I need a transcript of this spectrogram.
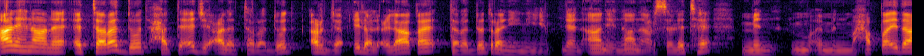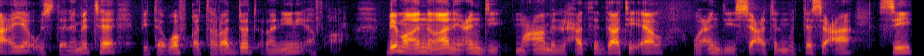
أنا هنا التردد حتى أجي على التردد أرجع إلى العلاقة تردد رنينية. لأن أنا هنا أرسلتها من من محطة إذاعية واستلمتها وفق تردد رنيني fr بما أنه أنا عندي معامل الحث الذاتي L وعندي سعة المتسعة C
